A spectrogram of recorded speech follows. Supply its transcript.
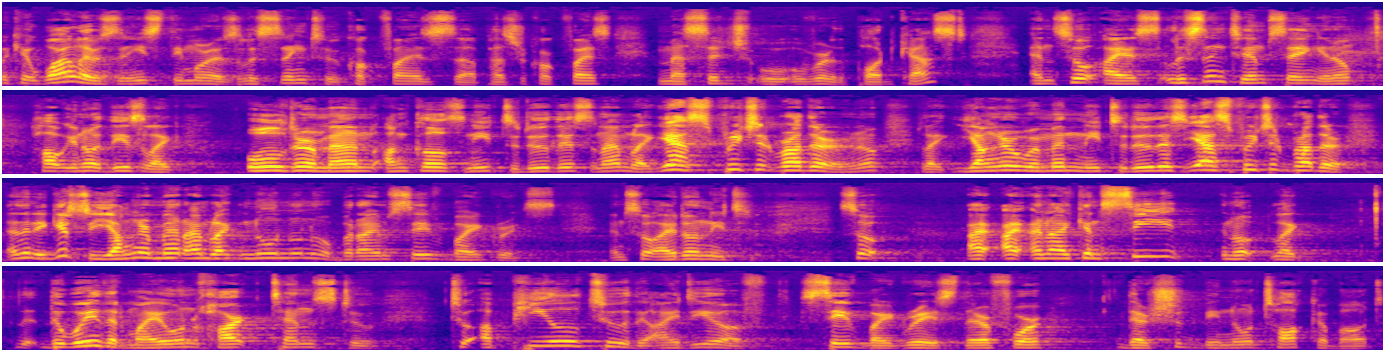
okay, while I was in East Timor, I was listening to Kokfai's, uh, Pastor Kokfai's message o- over the podcast. And so I was listening to him saying, you know, how, you know, these like older men, uncles need to do this. And I'm like, yes, preach it, brother. You know, like younger women need to do this. Yes, preach it, brother. And then he gets to younger men. I'm like, no, no, no, but I'm saved by grace. And so I don't need to. So, I, I, and I can see, you know, like the, the way that my own heart tends to, to appeal to the idea of saved by grace. Therefore, there should be no talk about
